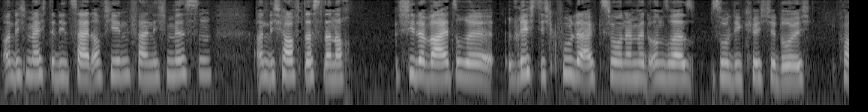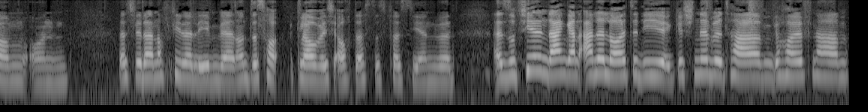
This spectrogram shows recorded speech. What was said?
Und ich möchte die Zeit auf jeden Fall nicht missen. Und ich hoffe, dass da noch viele weitere richtig coole Aktionen mit unserer Soli-Küche durchkommen und dass wir da noch viel erleben werden. Und das glaube ich auch, dass das passieren wird. Also vielen Dank an alle Leute, die geschnibbelt haben, geholfen haben.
